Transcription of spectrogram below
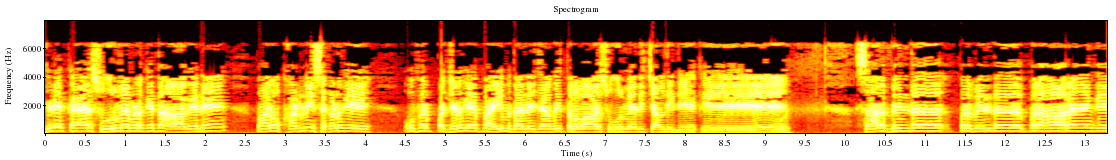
ਜਿਹੜੇ ਕੈਰ ਸੂਰਮੇ ਬਣ ਕੇ ਤਾਂ ਆ ਗਏ ਨੇ, ਪਰ ਉਹ ਖੜ ਨਹੀਂ ਸਕਣਗੇ। ਉਹ ਫਿਰ ਭੱਜਣਗੇ ਭਾਈ ਮੈਦਾਨੇ ਜੰਗ 'ਚ ਤਲਵਾਰ ਸੂਰਮਿਆਂ ਦੀ ਚੱਲਦੀ ਦੇਖ ਕੇ। ਸਰਬਿੰਦ ਪ੍ਰਵਿੰਦ ਪ੍ਰਹਾਰ ਹੈਗੇ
